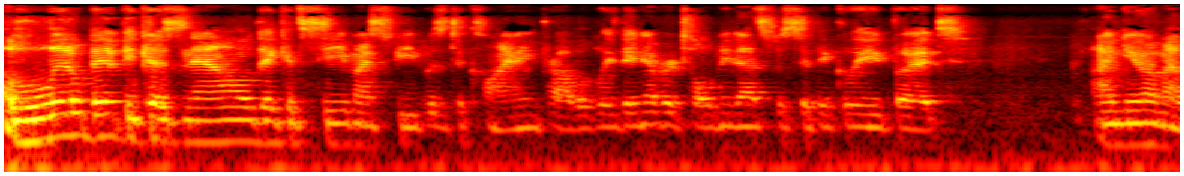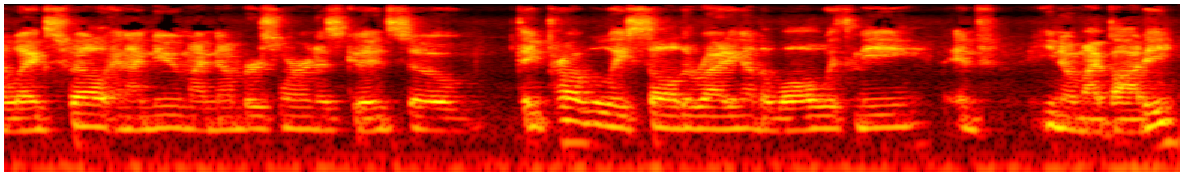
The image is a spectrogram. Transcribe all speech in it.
A little bit because now they could see my speed was declining. Probably they never told me that specifically, but I knew how my legs felt and I knew my numbers weren't as good. So they probably saw the writing on the wall with me and you know my body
